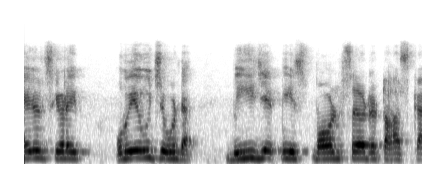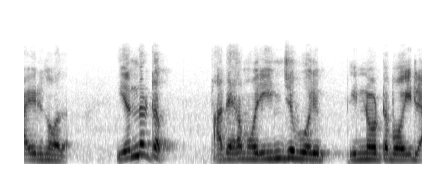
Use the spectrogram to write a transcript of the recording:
ഏജൻസികളെയും ഉപയോഗിച്ചുകൊണ്ട് B J P sponsored task ആയിരുന്നു അത്. എന്നിട്ടും അദ്ദേഹം ഒരു ഇഞ്ച് പോലും പിന്നോട്ട് പോയില്ല.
